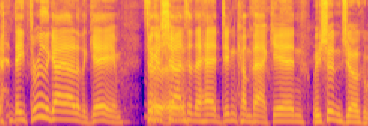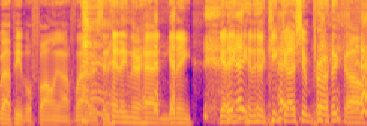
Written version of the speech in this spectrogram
they threw the guy out of the game took a shot uh, to the head didn't come back in. We shouldn't joke about people falling off ladders and hitting their head and getting getting into the concussion protocol.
